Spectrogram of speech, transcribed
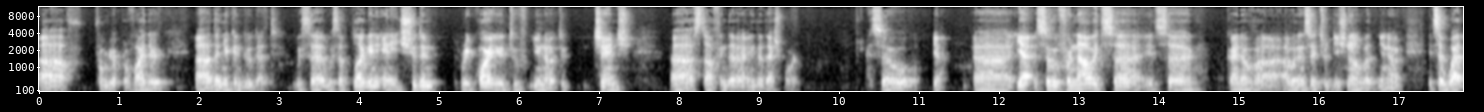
uh, from your provider, uh, then you can do that with a, with a plugin and it shouldn't require you to, you know, to change uh, stuff in the, in the dashboard. So yeah, uh, yeah. So for now it's, it's a kind of, uh, I wouldn't say traditional, but you know, it's a web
